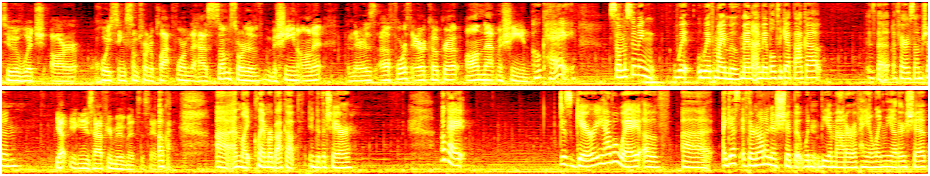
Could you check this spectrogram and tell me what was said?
two of which are hoisting some sort of platform that has some sort of machine on it. And there is a fourth Aarakocra on that machine. Okay. So I'm assuming with with my movement, I'm able to get back up. Is that a fair assumption? Yep, you can use half your movement to stand. Okay. Uh, and like clamber back up into the chair. Okay. Does Gary have a way of? Uh, I guess if they're not in a ship, it wouldn't be a matter of hailing the other ship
